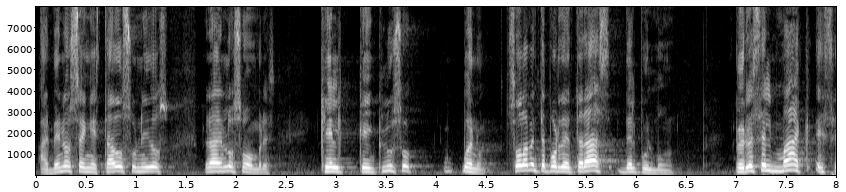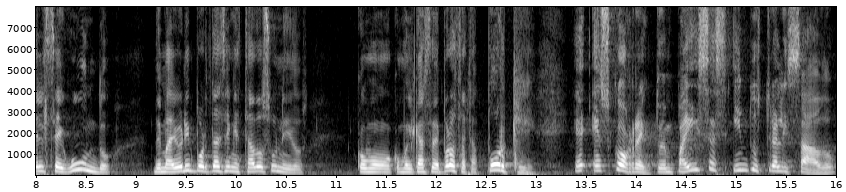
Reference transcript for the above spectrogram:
al menos en Estados Unidos, en los hombres, que el que incluso, bueno, solamente por detrás del pulmón. Pero es el MAC, es el segundo de mayor importancia en Estados Unidos como, el cáncer de próstata. ¿Por qué? E, es correcto. En países industrializados,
